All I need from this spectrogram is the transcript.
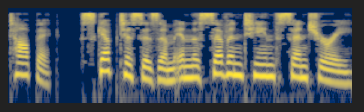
Topic: Skepticism in the 17th century.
